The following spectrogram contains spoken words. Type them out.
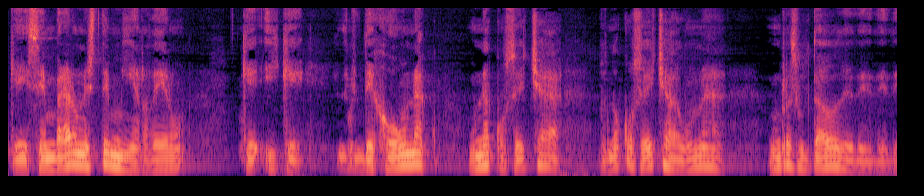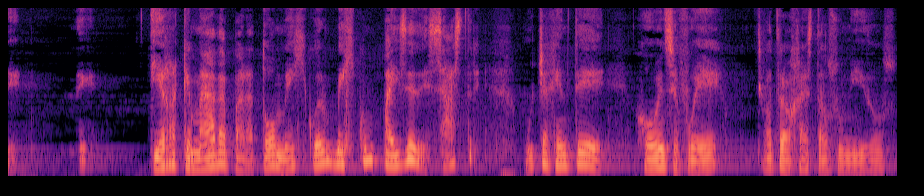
que sembraron este mierdero que, y que dejó una, una cosecha, pues no cosecha, una, un resultado de, tierra quemada para todo México. Era México un país de desastre. Mucha gente joven se fue, se fue a trabajar a Estados Unidos.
